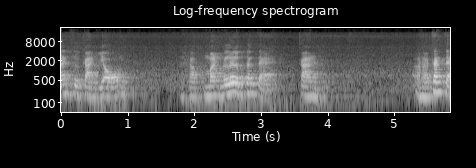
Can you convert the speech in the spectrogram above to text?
นั้นคือการย้อม นะครับ มันเริ่มตั้งแต่การตั้งแต่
